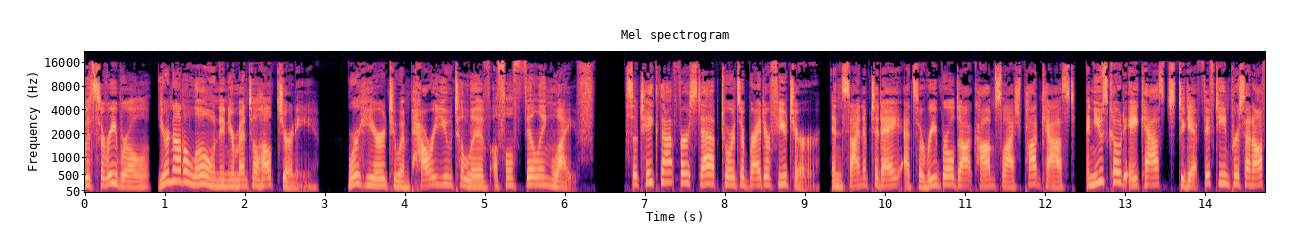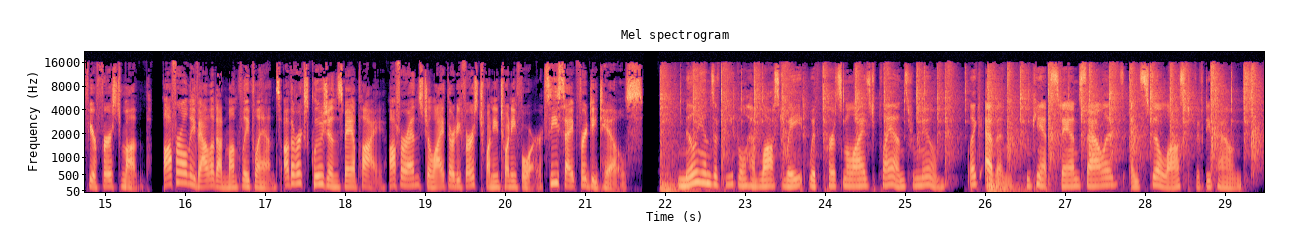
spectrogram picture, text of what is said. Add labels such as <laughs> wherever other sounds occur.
With Cerebral, you're not alone in your mental health journey. We're here to empower you to live a fulfilling life. So take that first step towards a brighter future and sign up today at cerebral.com slash podcast and use code ACAST to get 15% off your first month. Offer only valid on monthly plans. Other exclusions may apply. Offer ends July 31st, 2024. See site for details. Millions of people have lost weight with personalized plans from Noom, like Evan, who can't stand salads and still lost 50 pounds.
